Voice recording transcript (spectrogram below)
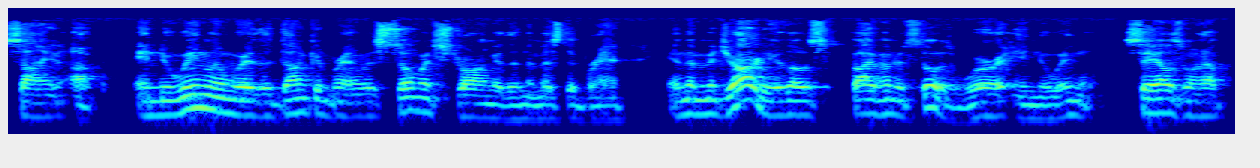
sign up. In New England, where the Dunkin' brand was so much stronger than the Mr. brand, and the majority of those 500 stores were in New England, sales went up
